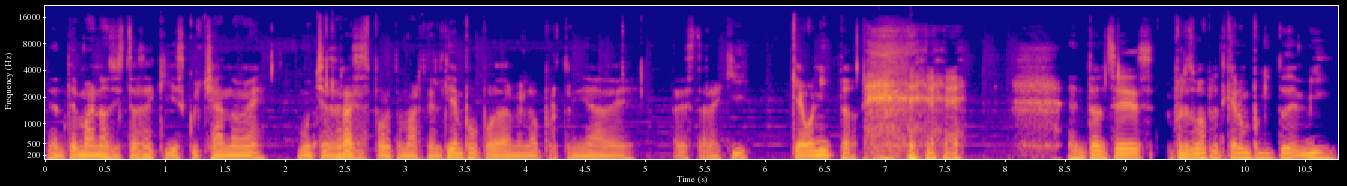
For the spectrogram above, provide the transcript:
De antemano, si estás aquí escuchándome, muchas gracias por tomarte el tiempo, por darme la oportunidad de, estar aquí. Qué bonito. Entonces, pues les voy a platicar un poquito de mí.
